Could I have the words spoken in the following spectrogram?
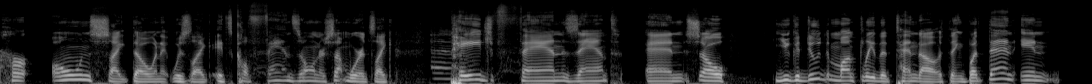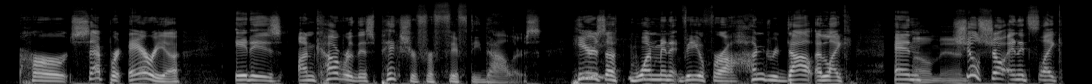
her own site though, and it was like it's called Fan Zone or something where it's like Paige Fan Zant, and so you could do the monthly, the ten dollar thing, but then in her separate area, it is uncover this picture for fifty dollars. Here's a one minute video for a hundred dollars, like, and Oh, man. she'll show, and it's like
